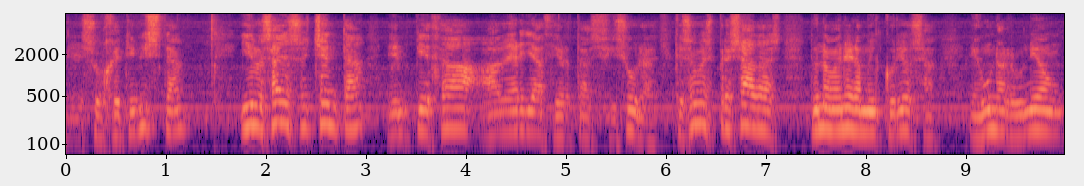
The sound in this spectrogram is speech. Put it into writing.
eh, subjetivista y en los años 80 empieza a haber ya ciertas fisuras que son expresadas de una manera muy curiosa en una reunión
